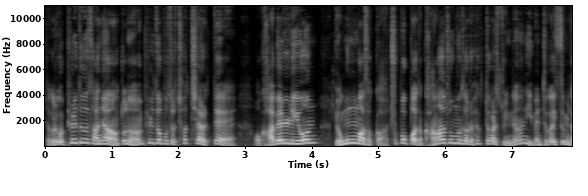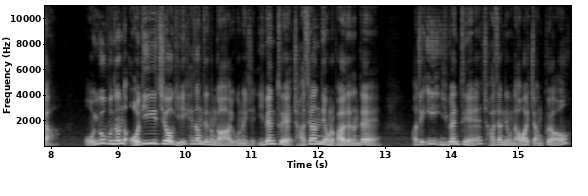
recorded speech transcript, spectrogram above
자, 그리고 필드 사냥 또는 필드 보스를 처치할 때, 어, 가벨리온 영웅 마석과 축복받은 강화 주문서를 획득할 수 있는 이벤트가 있습니다. 어, 이 부분은 어디 지역이 해당되는가? 이거는 이제 이벤트의 자세한 내용을 봐야 되는데, 아직 이 이벤트에 자세한 내용 나와 있지 않고요.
